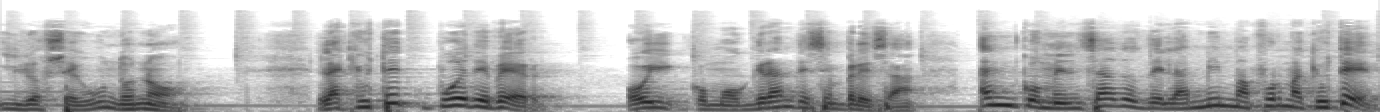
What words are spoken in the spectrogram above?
y los segundos no. La que usted puede ver hoy como grandes empresas han comenzado de la misma forma que usted.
